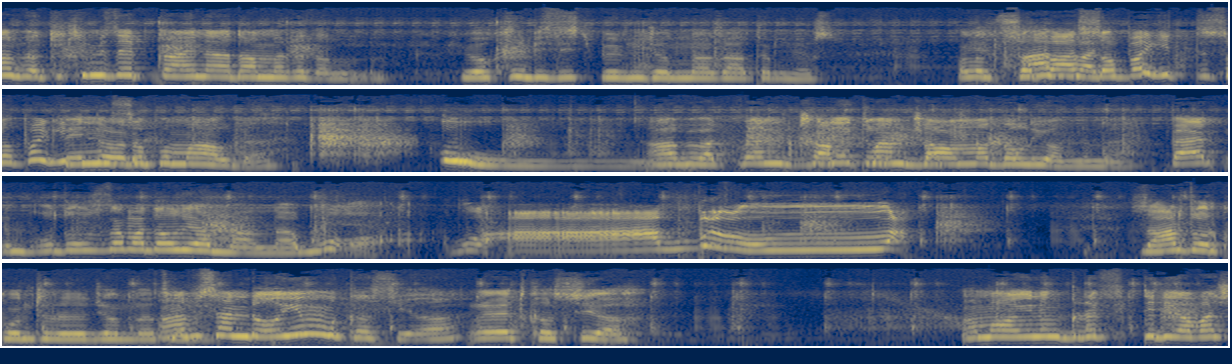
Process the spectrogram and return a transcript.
Abi bak ikimiz hep aynı adamlara dalalım. Yoksa biz hiçbirinin canını azaltamıyoruz. Oğlum sopa Abi bak- sopa gitti sopa gitti Benim ona. sopumu aldı. Oo. Abi bak ben direkt ben dalma dalıyorum değil mi? Ben bodozlama dalıyorum valla. Bu, bu, bu. Zar zor kontrol ediyorum zaten. Abi sende oyun mu kasıyor? Evet kasıyor. Ama oyunun grafikleri yavaş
